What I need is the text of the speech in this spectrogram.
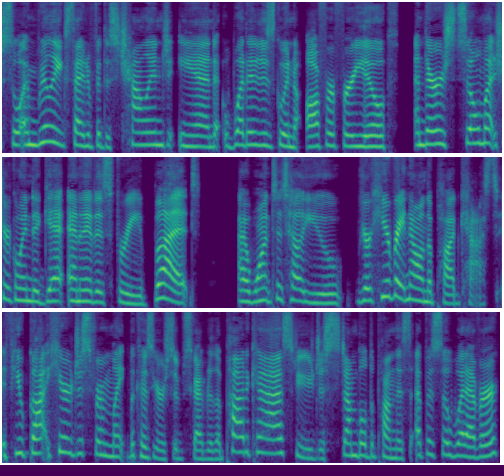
So I'm really excited for this challenge and what it is going to offer for you. And there's so much you're going to get, and it is free. But I want to tell you, you're here right now on the podcast. If you got here just from like because you're subscribed to the podcast or you just stumbled upon this episode, whatever,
